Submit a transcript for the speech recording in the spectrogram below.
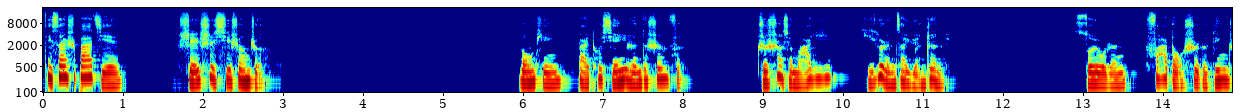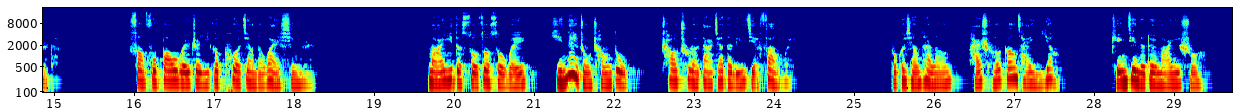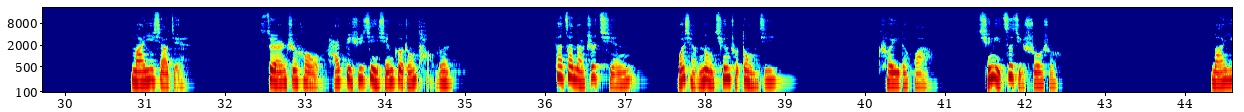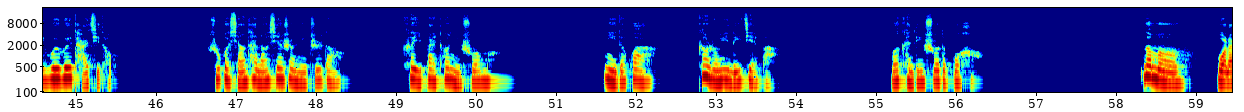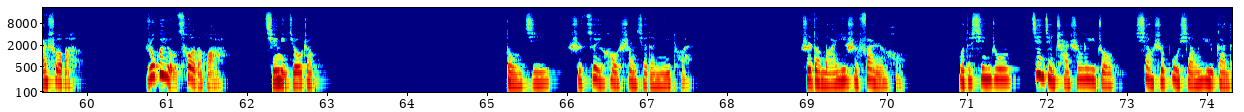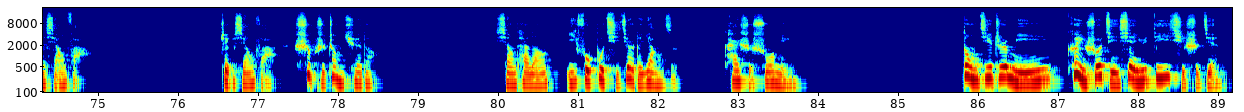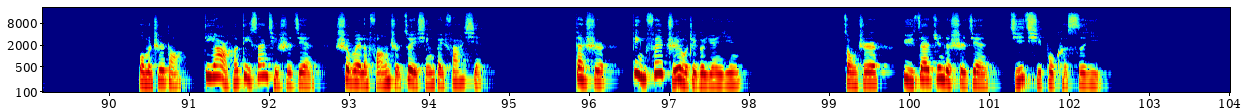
第三十八节，谁是牺牲者？龙平摆脱嫌疑人的身份，只剩下麻衣一个人在原镇里。所有人发抖似的盯着他，仿佛包围着一个迫降的外星人。麻衣的所作所为以那种程度超出了大家的理解范围。不过祥太郎还是和刚才一样，平静的对麻衣说：“麻衣小姐，虽然之后还必须进行各种讨论，但在那之前，我想弄清楚动机。可以的话，请你自己说说。”麻衣微微抬起头：“如果祥太郎先生你知道，可以拜托你说吗？你的话更容易理解吧。我肯定说的不好。那么我来说吧，如果有错的话，请你纠正。动机是最后剩下的谜团。知道麻衣是犯人后，我的心中渐渐产生了一种。像是不祥预感的想法，这个想法是不是正确的？祥太郎一副不起劲儿的样子，开始说明。动机之谜可以说仅限于第一起事件。我们知道，第二和第三起事件是为了防止罪行被发现，但是并非只有这个原因。总之，玉灾君的事件极其不可思议。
